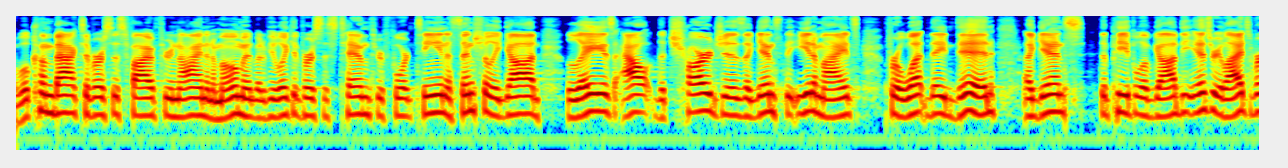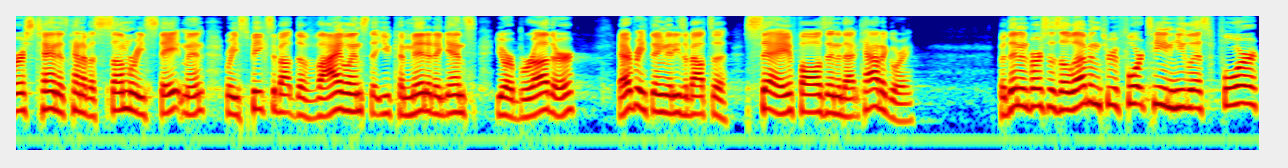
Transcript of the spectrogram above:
And we'll come back to verses 5 through 9 in a moment, but if you look at verses 10 through 14, essentially God lays out the charges against the Edomites for what they did against the people of God, the Israelites. Verse 10 is kind of a summary statement where he speaks about the violence that you committed against your brother. Everything that he's about to say falls into that category. But then in verses 11 through 14, he lists four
